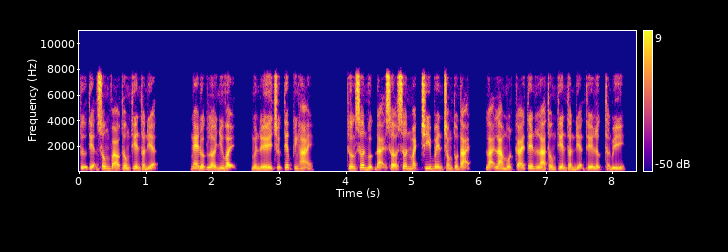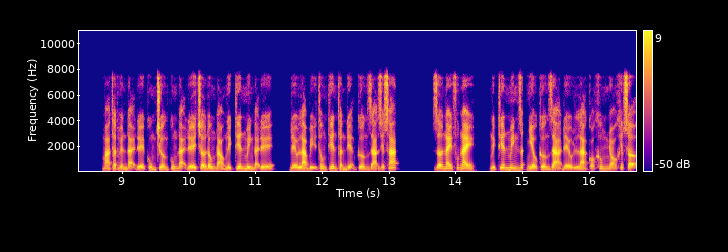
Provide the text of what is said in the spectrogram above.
tự tiện xông vào thông thiên thần điện. Nghe được lời như vậy, nguyên đế trực tiếp kinh hãi. Thường sơn vực đại sở sơn mạch chi bên trong tồn tại, lại là một cái tên là thông thiên thần điện thế lực thần bí. Mà thật huyền đại đế cùng trường cung đại đế chờ đông đảo nghịch thiên minh đại đế, đều là bị thông thiên thần điện cường giả diệt sát. Giờ này phút này, nghịch thiên minh rất nhiều cường giả đều là có không nhỏ khiếp sợ.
